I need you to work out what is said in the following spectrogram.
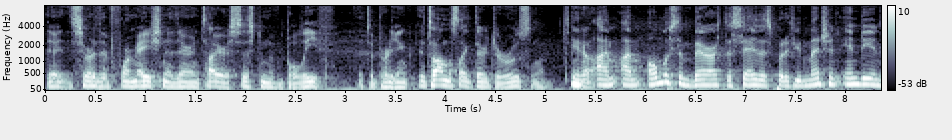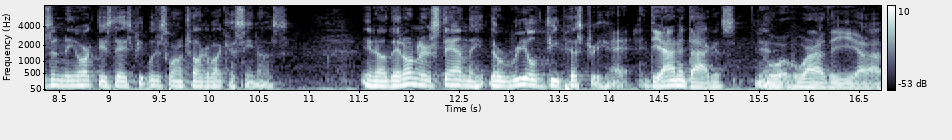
The sort of the formation of their entire system of belief. It's a pretty. It's almost like they're Jerusalem. You know, I'm, I'm almost embarrassed to say this, but if you mention Indians in New York these days, people just want to talk about casinos. You know, they don't understand the, the real deep history here. the Onondagas, Yeah. who, who are the uh,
